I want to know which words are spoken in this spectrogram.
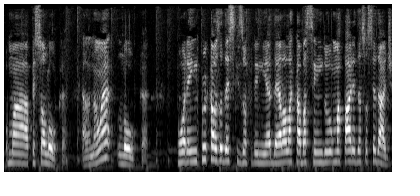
uma pessoa louca. Ela não é louca. Porém, por causa da esquizofrenia dela, ela acaba sendo uma pare da sociedade.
